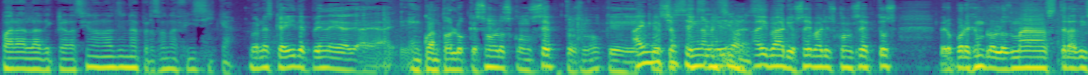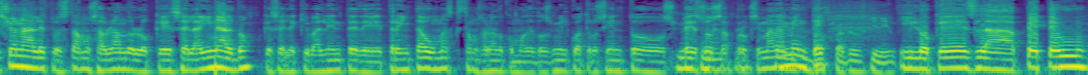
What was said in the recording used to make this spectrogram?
para la declaración anual de una persona física. Bueno, es que ahí depende en cuanto a lo que son los conceptos, ¿no? Que, hay que muchas se tengan, exenciones. hay varios, hay varios conceptos, pero por ejemplo los más tradicionales, pues estamos hablando lo que es el aguinaldo, que es el equivalente de 30 UMAS, que estamos hablando como de 2.400 pesos aproximadamente, Sí, dos, cuatro, dos, quinientos. y lo que es la PTU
